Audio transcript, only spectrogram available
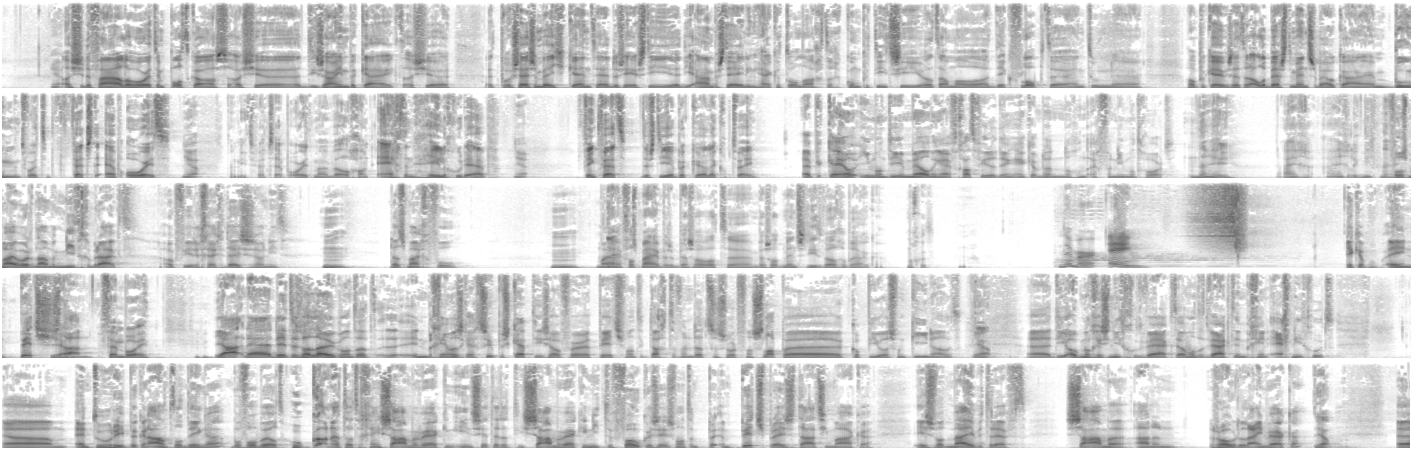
Ja. Als je de verhalen hoort in podcasts, als je design bekijkt, als je het proces een beetje kent. Hè? Dus eerst die, eh, die aanbesteding, hackathon-achtige competitie, wat allemaal eh, dik flopte. En toen, eh hoppakee, we zetten de allerbeste mensen bij elkaar en boom, het wordt de vetste app ooit. ja, Nou, niet de vetste app ooit, maar wel gewoon echt een hele goede app. ja. Vind ik vet, dus die heb ik lekker op twee. Heb je, ken je al iemand die een melding heeft gehad via dat ding? Ik heb dat nog echt van niemand gehoord. Nee, eigen, eigenlijk niet, nee. Volgens mij wordt het namelijk niet gebruikt. Ook via de GGD's zo niet. Hmm. Dat is mijn gevoel. Hmm. Maar nee, ja. volgens mij hebben ze best wel, wat, eh, best wel wat mensen die het wel gebruiken. Maar goed. Nummer 1. Ik heb op één pitch staan. Fanboy. Ja, nee, dit is wel leuk, want dat, eh, in het begin was ik echt super sceptisch over pitch. Want ik dacht van dat het een soort van slappe eh, kopie was van Keynote. Ja. eh, die ook nog eens niet goed werkte, want het werkte in het begin echt niet goed. Ehm, en toen riep ik een aantal dingen. Bijvoorbeeld, hoe kan het dat er geen samenwerking in zit? en Dat die samenwerking niet de focus is? Want een, een pitch-presentatie maken is wat mij betreft samen aan een rode lijn werken. Ja. Eh,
